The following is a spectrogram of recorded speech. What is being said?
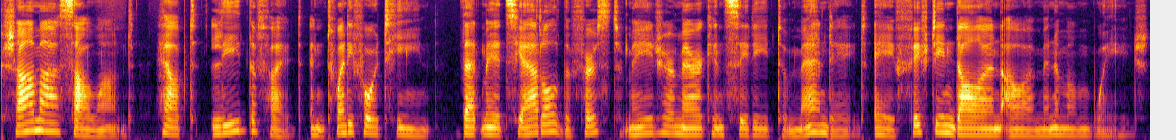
Kshama Sawant helped lead the fight in 2014 that made Seattle the first major American city to mandate a $15 an hour minimum wage.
